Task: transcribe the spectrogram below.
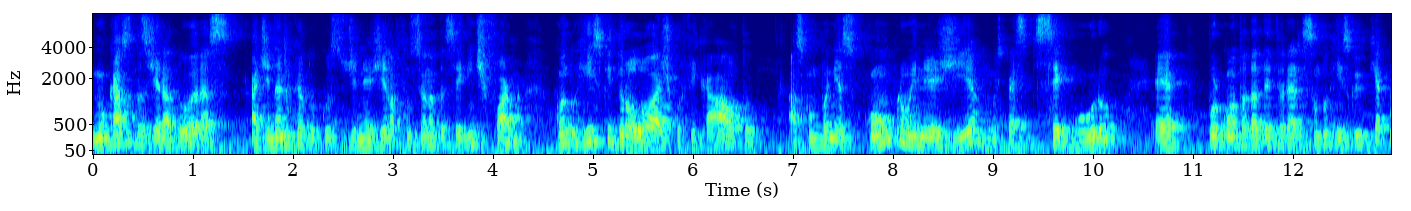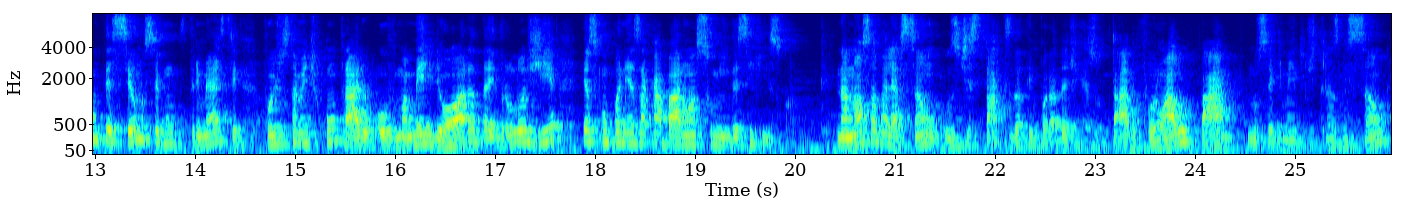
No caso das geradoras, a dinâmica do custo de energia ela funciona da seguinte forma: quando o risco hidrológico fica alto, as companhias compram energia, uma espécie de seguro, é, por conta da deterioração do risco. E o que aconteceu no segundo trimestre foi justamente o contrário. Houve uma melhora da hidrologia e as companhias acabaram assumindo esse risco. Na nossa avaliação, os destaques da temporada de resultado foram a Lupar, no segmento de transmissão,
